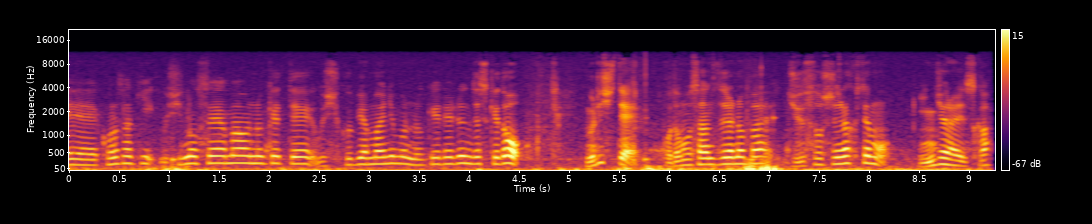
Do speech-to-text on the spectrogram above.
えー、この先牛の背山を抜けて牛首山にも抜けれるんですけど無理して子供さん連れの場合重走しなくてもいいんじゃないですか？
